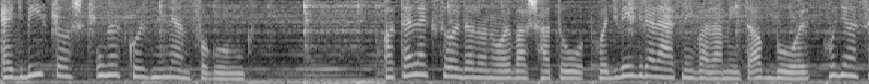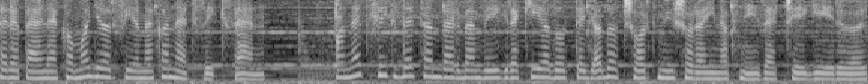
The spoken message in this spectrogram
Egy biztos, unatkozni nem fogunk. A Telex oldalon olvasható, hogy végre látni valamit abból, hogyan szerepelnek a magyar filmek a Netflixen. A Netflix decemberben végre kiadott egy adatsort műsorainak nézettségéről.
